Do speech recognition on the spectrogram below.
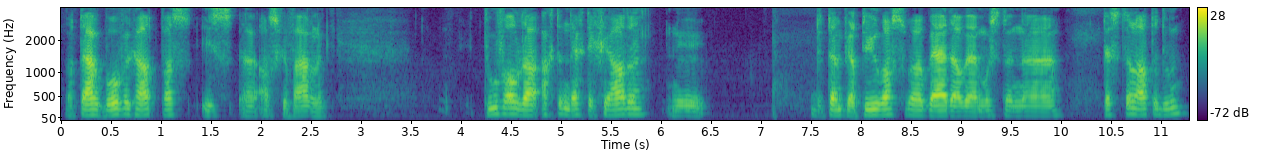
Wat daarboven gaat pas is als gevaarlijk. Toeval dat 38 graden nu de temperatuur was waarbij dat wij moesten testen laten doen.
